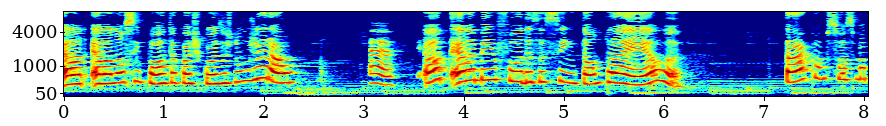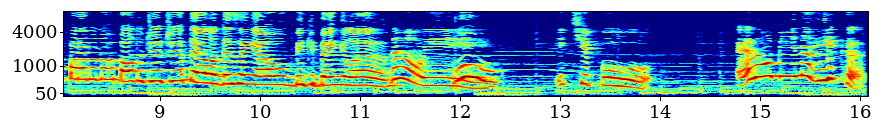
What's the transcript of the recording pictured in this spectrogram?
ela, ela não se importa com as coisas num geral. É, Ela, ela é meio foda-se assim, então pra ela tá como se fosse uma parada normal do dia a dia dela, desenhar o Big Bang lá. não, e. Uh! E tipo. Ela é uma menina rica.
